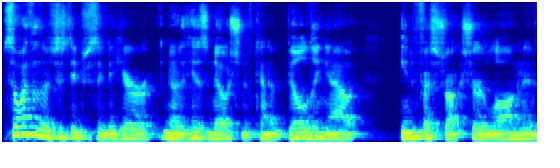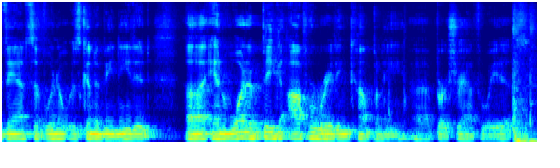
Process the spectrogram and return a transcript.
So I thought it was just interesting to hear, you know, his notion of kind of building out infrastructure long in advance of when it was going to be needed, uh, and what a big operating company uh, Berkshire Hathaway is.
